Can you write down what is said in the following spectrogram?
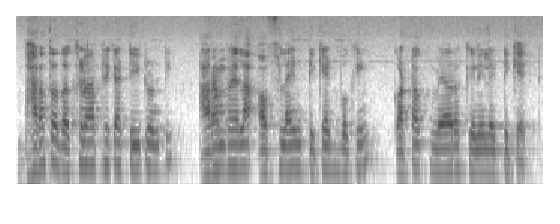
ଭାରତ ଦକ୍ଷିଣ ଆଫ୍ରିକା ଟି ଟ୍ୱେଣ୍ଟି ଆରମ୍ଭ ହେଲା offline ticket booking Cuttack mayor କିଣିଲେ ଟିକେଟ୍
